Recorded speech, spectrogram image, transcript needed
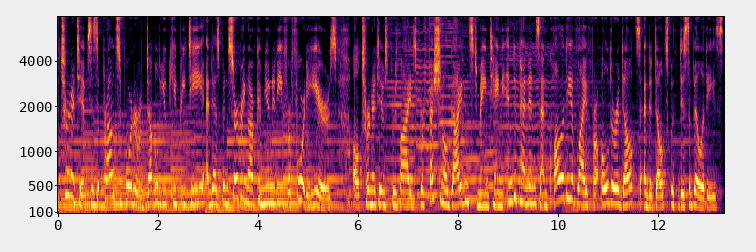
Alternatives is a proud supporter of WQPT and has been serving our community for 40 years. Alternatives provides professional guidance to maintain independence and quality of life for older adults and adults with disabilities.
